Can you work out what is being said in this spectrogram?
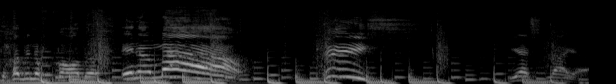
the husband and father, and I'm out. Peace. Yes, liar.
